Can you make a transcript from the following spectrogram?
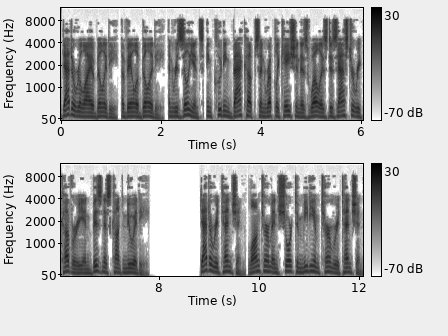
Data reliability, availability, and resilience including backups and replication as well as disaster recovery and business continuity Data retention long-term and short to medium-term retention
